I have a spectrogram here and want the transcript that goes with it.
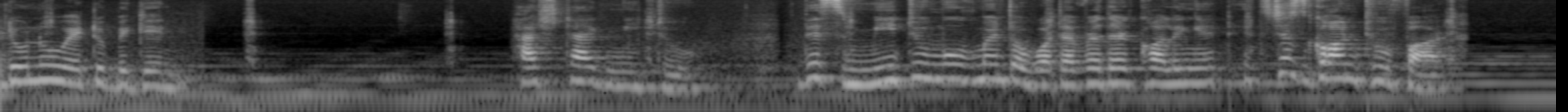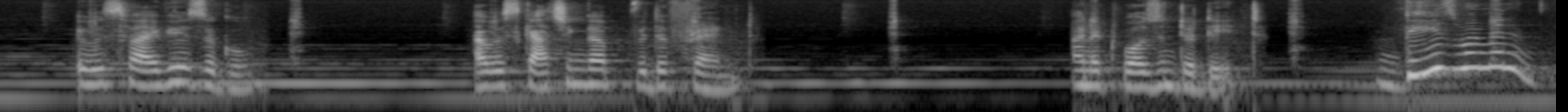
don't know where to begin. Hashtag Me Too. This Me Too movement or whatever they're calling it, it's just gone too far. It was five years ago. I was catching up with a friend. And it wasn't a date. These women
